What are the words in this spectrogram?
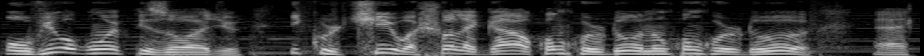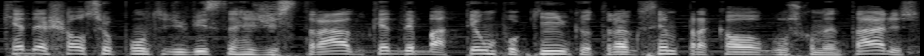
ouviu algum episódio e curtiu, achou legal, concordou, não concordou, é, quer deixar o seu ponto de vista registrado, quer debater um pouquinho, que eu trago sempre para cá alguns comentários,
